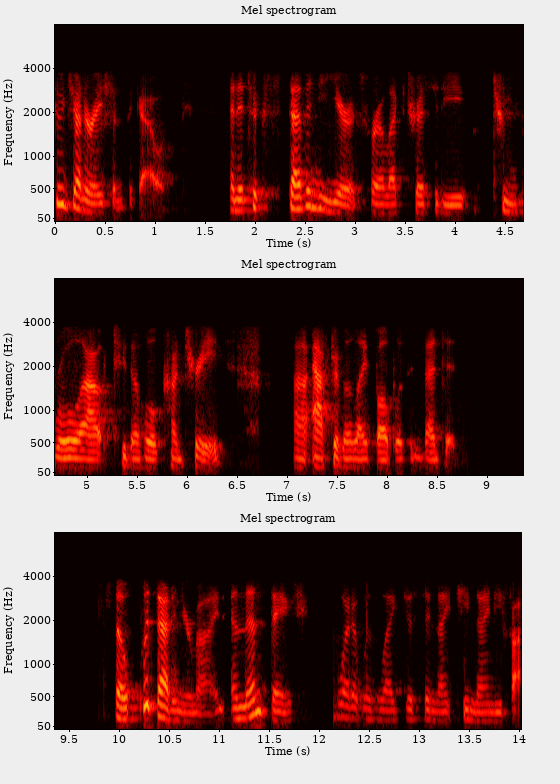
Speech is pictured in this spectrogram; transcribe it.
two generations ago. And it took 70 years for electricity to roll out to the whole country uh, after the light bulb was invented. So put that in your mind and then think what it was like just in 1995.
